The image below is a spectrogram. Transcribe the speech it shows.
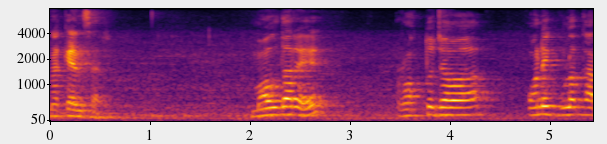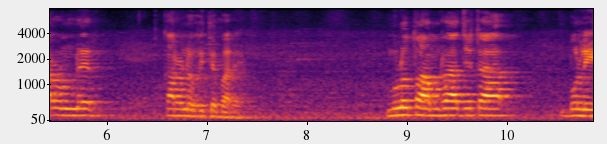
না ক্যান্সার? মলদারে রক্ত যাওয়া অনেকগুলো কারণের কারণে হইতে পারে। মূলত আমরা যেটা বলি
